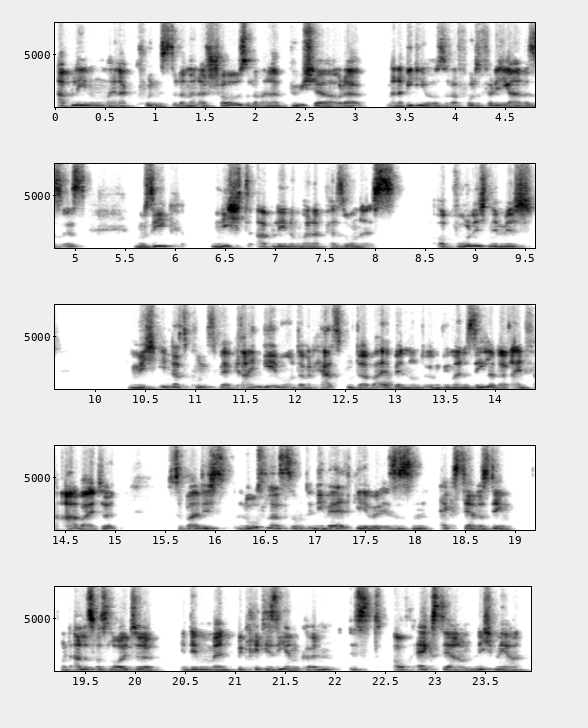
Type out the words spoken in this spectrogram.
Ablehnung meiner Kunst oder meiner Shows oder meiner Bücher oder meiner Videos oder Fotos, völlig egal was es ist, Musik nicht-Ablehnung meiner Person ist. Obwohl ich nämlich mich in das Kunstwerk reingebe und damit Herzblut dabei ja. bin und irgendwie meine Seele da rein verarbeite. Sobald ich es loslasse und in die Welt gebe, ist es ein externes Ding. Und alles, was Leute in dem Moment bekritisieren können, ist auch extern und nicht mehr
